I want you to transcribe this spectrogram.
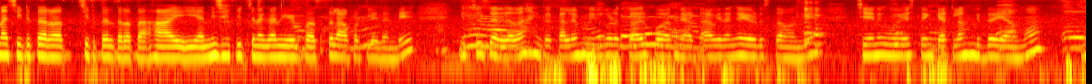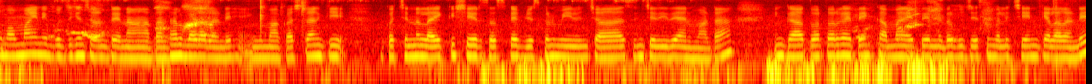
నా చిటి తర్వాత చిటితల తర్వాత హాయ్ ఇవన్నీ చెప్పించినా కానీ ఏడుపు అస్సలు ఆపట్లేదండి. మీరు చూసారు కదా ఇంకా కళ్ళెం నీళ్ళు కూడా కారిపోతున్నాయి అట్ట ఆ విధంగా ఏడుస్తూ ఉంది. చేనుకు పోయేస్తే ఇంకెట్లా ఉండిద్దో ఏమో. మా అమ్మాయిని బుజ్జగించాలంటే నా తంటాలు పడాలండి. ఇంక మా కష్టానికి ఒక చిన్న లైక్ షేర్ సబ్స్క్రైబ్ చేసుకొని మీ నుంచి ఆశించేది ఇదే అనమాట ఇంకా త్వర త్వరగా అయితే ఇంకా అమ్మాయి అయితే నిద్రపుచ్చేసి మళ్ళీ చేనుకి వెళ్ళాలండి.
